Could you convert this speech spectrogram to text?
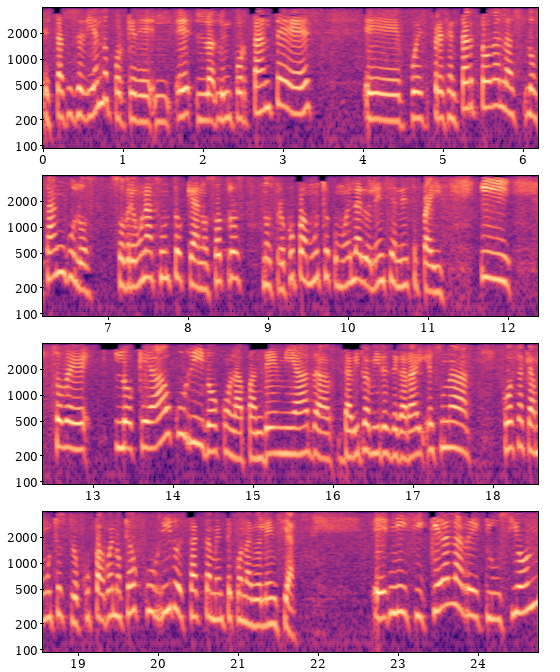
está sucediendo, porque eh, lo, importante es eh, pues presentar todos los ángulos sobre un asunto que a nosotros nos preocupa mucho como es la violencia en este país. Y sobre lo que ha ocurrido con la pandemia, David Ramírez de Garay, es una cosa que a muchos preocupa. Bueno, ¿qué ha ocurrido exactamente con la violencia? Eh, ni siquiera la reclusión,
